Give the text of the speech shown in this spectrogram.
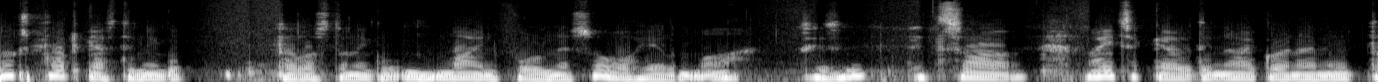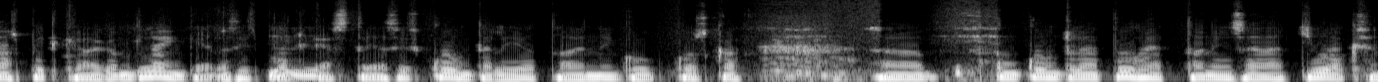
Onko podcasti niinku tällaista niinku mindfulness-ohjelmaa? Siis, et saa, mä itse käytin aikoinaan, mä nyt taas pitkään aikaa, mutta lenkeillä siis podcasteja, mm. siis kuuntelin jotain, niin kuin, koska äh, kun kuuntelee puhetta, niin sä et juokse,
